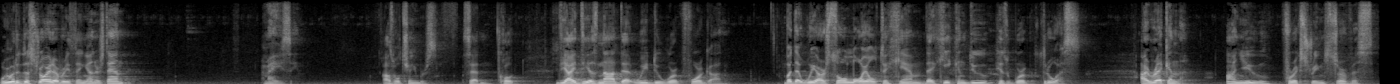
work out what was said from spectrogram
We would have destroyed everything. You understand? Amazing. Oswald Chambers said, quote, the idea is not that we do work for God, but that we are so loyal to Him that He can do His work through us. I reckon on you for extreme service,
